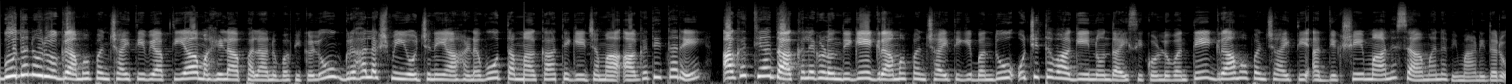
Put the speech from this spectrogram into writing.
ಬೂದನೂರು ಗ್ರಾಮ ಪಂಚಾಯಿತಿ ವ್ಯಾಪ್ತಿಯ ಮಹಿಳಾ ಫಲಾನುಭವಿಗಳು ಗೃಹಲಕ್ಷ್ಮಿ ಯೋಜನೆಯ ಹಣವು ತಮ್ಮ ಖಾತೆಗೆ ಜಮಾ ಆಗದಿದ್ದರೆ ಅಗತ್ಯ ದಾಖಲೆಗಳೊಂದಿಗೆ ಗ್ರಾಮ ಪಂಚಾಯಿತಿಗೆ ಬಂದು ಉಚಿತವಾಗಿ ನೋಂದಾಯಿಸಿಕೊಳ್ಳುವಂತೆ ಗ್ರಾಮ ಪಂಚಾಯಿತಿ ಅಧ್ಯಕ್ಷೆ ಮಾನಸ ಮನವಿ ಮಾಡಿದರು.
